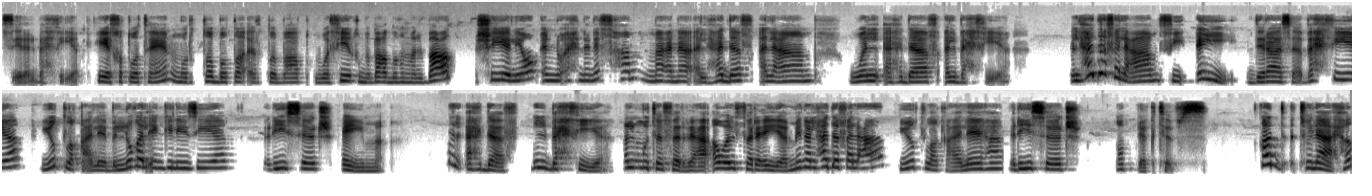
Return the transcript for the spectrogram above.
الأسئلة البحثية. هي خطوتين مرتبطة ارتباط وثيق ببعضهم البعض. الشيء اليوم أنه إحنا نفهم معنى الهدف العام والأهداف البحثية. الهدف العام في أي دراسة بحثية يطلق عليه باللغة الإنجليزية Research Aim. الأهداف البحثية المتفرعة أو الفرعية من الهدف العام يطلق عليها Research Objectives. قد تلاحظ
